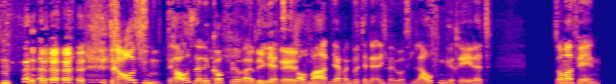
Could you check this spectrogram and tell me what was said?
Draußen. Draußen an den Kopfhörern, an den die Geräten. jetzt drauf warten. Ja, wann wird denn endlich mal über das Laufen geredet? Sommerferien.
